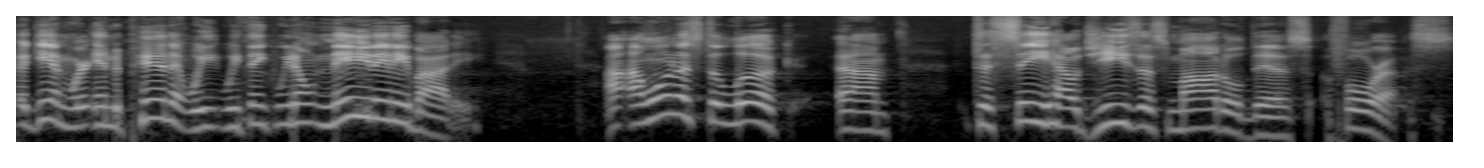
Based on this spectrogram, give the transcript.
again, we're independent. We, we think we don't need anybody. I, I want us to look um, to see how Jesus modeled this for us.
